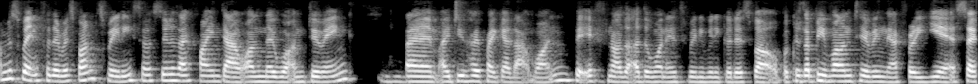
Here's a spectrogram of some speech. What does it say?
I'm just waiting for the response really. So as soon as I find out, I'll know what I'm doing. Um, I do hope I get that one, but if not, the other one is really, really good as well because I've been volunteering there for a year. So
